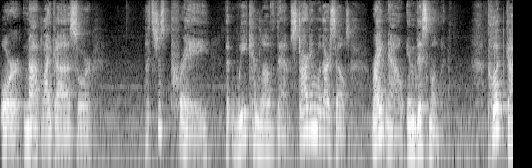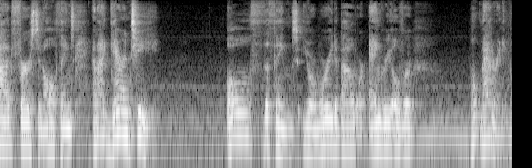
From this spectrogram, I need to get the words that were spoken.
or not like us, or let's just pray that we can love them, starting with ourselves right now in this moment. Put God first in all things, and I guarantee all the things you're worried about or angry over won't matter anymore.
